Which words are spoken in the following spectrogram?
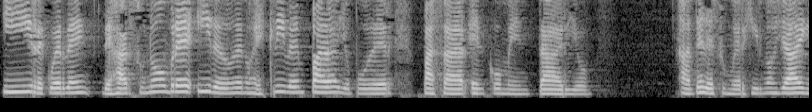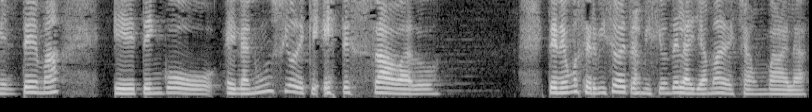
Y recuerden dejar su nombre y de dónde nos escriben para yo poder pasar el comentario. Antes de sumergirnos ya en el tema, eh, tengo el anuncio de que este sábado tenemos servicio de transmisión de la llama de Chambala.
